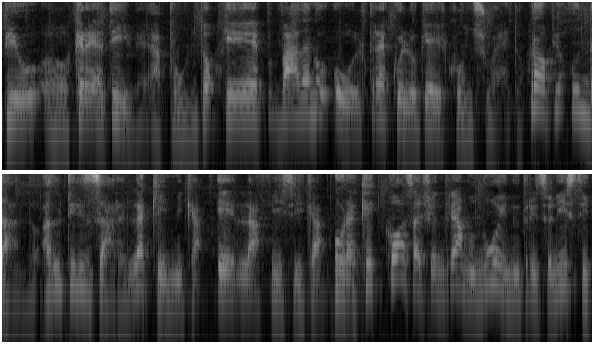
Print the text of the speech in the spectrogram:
più uh, creative appunto che vadano oltre a quello che è il consueto proprio andando ad utilizzare la chimica e la fisica. Ora che cosa c'entriamo noi nutrizionisti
